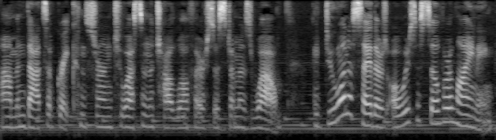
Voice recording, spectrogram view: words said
um, and that's of great concern to us in the child welfare system as well. I do want to say there's always a silver lining.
